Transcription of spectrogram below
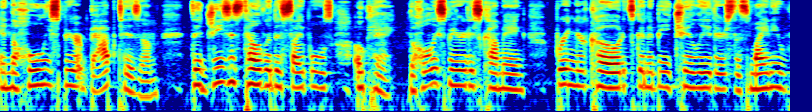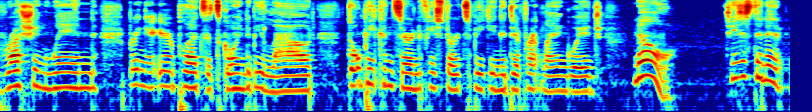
and the Holy Spirit baptism, did Jesus tell the disciples, okay, the Holy Spirit is coming, bring your coat, it's going to be chilly, there's this mighty rushing wind, bring your earplugs, it's going to be loud, don't be concerned if you start speaking a different language. No. Jesus didn't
